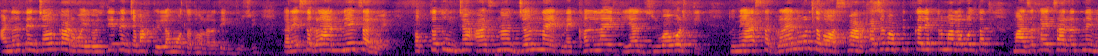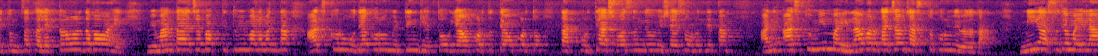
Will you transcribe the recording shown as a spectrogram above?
आणि त्यांच्यावर कारवाई होईल ते त्यांच्या भाकरीला मोतात होणार आहेत एक दिवशी. कारण हे सगळं अन्याय चालू आहे. फक्त तुमच्या आज ना जननायक नाही खलनायक या जीवावरती. तुम्ही आज सगळ्यांवर दबाव स्मारकाच्या बाबतीत कलेक्टर मला बोलतात माझं काही चालत नाही मी तुमचा कलेक्टरवर दबाव आहे. विमानतळाच्या बाबतीत तुम्ही मला म्हणता आज करू उद्या करू मिटिंग घेतो याव करतो त्याव करतो तात्पुरते आश्वासन देऊन विषय सोडून देता. आणि आज तुम्ही महिला वर्गाच्या जास्त करून विरोधात आहात. मी असू द्या महिला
